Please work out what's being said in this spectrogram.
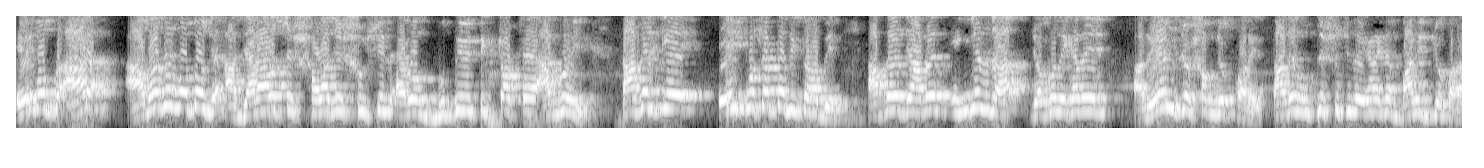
এর মধ্যে আর আমাদের মতো যারা হচ্ছে সমাজের সুশীল এবং বুদ্ধিভিত্তিক চর্চায় আগ্রহী, তাদেরকে এই প্রচারটা দিতে হবে। আপনারা জানেন ইংরেজরা যখন এখানে রেল সংযোগ করে, তাদের উদ্দেশ্য ছিল এখানে একটা বাণিজ্য করা,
